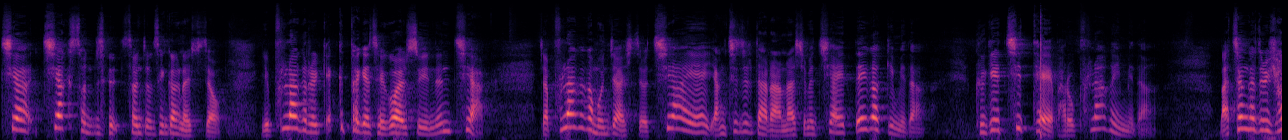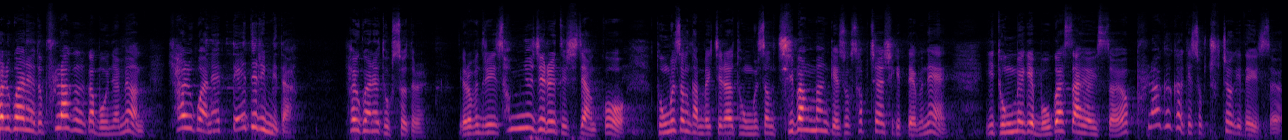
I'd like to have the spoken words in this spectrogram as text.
치약, 치약 선전, 생각나시죠? 이 플라그를 깨끗하게 제거할 수 있는 치약. 자, 플라그가 뭔지 아시죠? 치아에 양치질 잘 안 하시면 치아에 때가 낍니다. 그게 치태, 바로 플라그입니다. 마찬가지로 혈관에도 플라그가 뭐냐면 혈관의 때들입니다. 혈관의 독소들. 여러분들이 섬유질을 드시지 않고 동물성 단백질이나 동물성 지방만 계속 섭취하시기 때문에 이 동맥에 뭐가 쌓여 있어요? 플라그가 계속 축적이 되어 있어요.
